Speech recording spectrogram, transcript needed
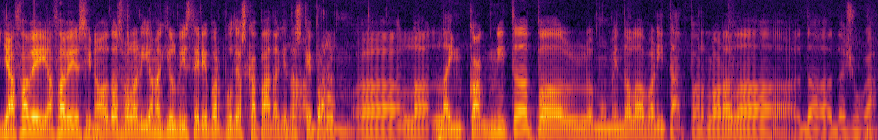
Ja fa bé, ja fa bé, si no desvelaríem aquí el misteri per poder escapar d'aquest no, escape room. Uh, la, la incògnita pel moment de la veritat, per l'hora de, de, de jugar.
